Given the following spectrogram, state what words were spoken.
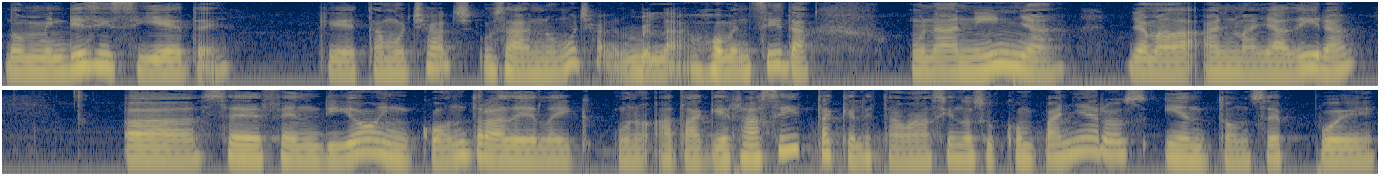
2017 que esta muchacha, o sea, no muchacha, ¿verdad? Jovencita, una niña llamada Alma Yadira uh, se defendió en contra de like unos ataques racistas que le estaban haciendo sus compañeros y entonces pues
